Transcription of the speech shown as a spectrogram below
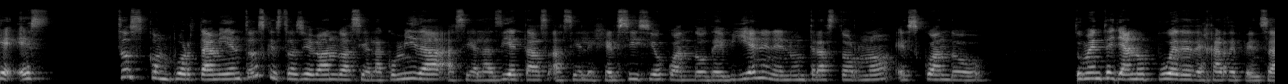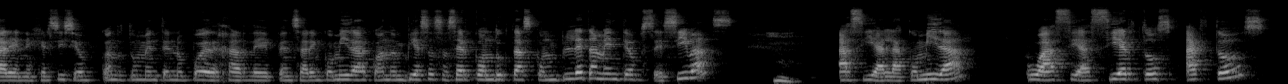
que estos comportamientos que estás llevando hacia la comida, hacia las dietas, hacia el ejercicio, cuando devienen en un trastorno, es cuando tu mente ya no puede dejar de pensar en ejercicio, cuando tu mente no puede dejar de pensar en comida, cuando empiezas a hacer conductas completamente obsesivas mm. hacia la comida o hacia ciertos actos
